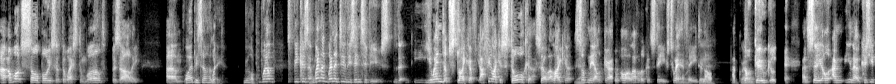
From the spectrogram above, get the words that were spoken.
I, I watched Soul Boys of the Western World, bizarrely. Um, Why bizarrely, Rob? well, because when I when I do these interviews, you end up like a, I feel like a stalker. So I like uh, suddenly I'll go, oh, I'll have a look at Steve's Twitter Oh, feed, and I'll background. I'll Google it and see, oh, and you know, because you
